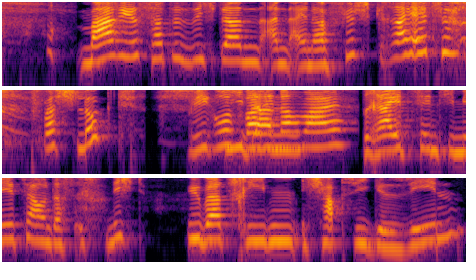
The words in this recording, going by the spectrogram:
Marius hatte sich dann an einer Fischgräte verschluckt. Wie groß die war die nochmal? Drei Zentimeter und das ist nicht übertrieben. Ich habe sie gesehen,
